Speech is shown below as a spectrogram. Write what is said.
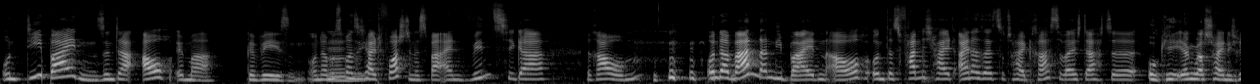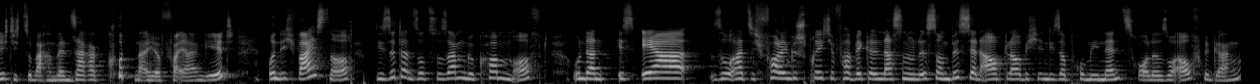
Und die beiden sind da auch immer gewesen. Und da muss man mhm. sich halt vorstellen, es war ein winziger Raum. Und da waren dann die beiden auch. Und das fand ich halt einerseits total krass, weil ich dachte, okay, irgendwas scheine ich richtig zu machen, wenn Sarah Kuttner hier feiern geht. Und ich weiß noch, die sind dann so zusammengekommen oft. Und dann ist er so, hat sich voll in Gespräche verwickeln lassen und ist so ein bisschen auch, glaube ich, in dieser Prominenzrolle so aufgegangen.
